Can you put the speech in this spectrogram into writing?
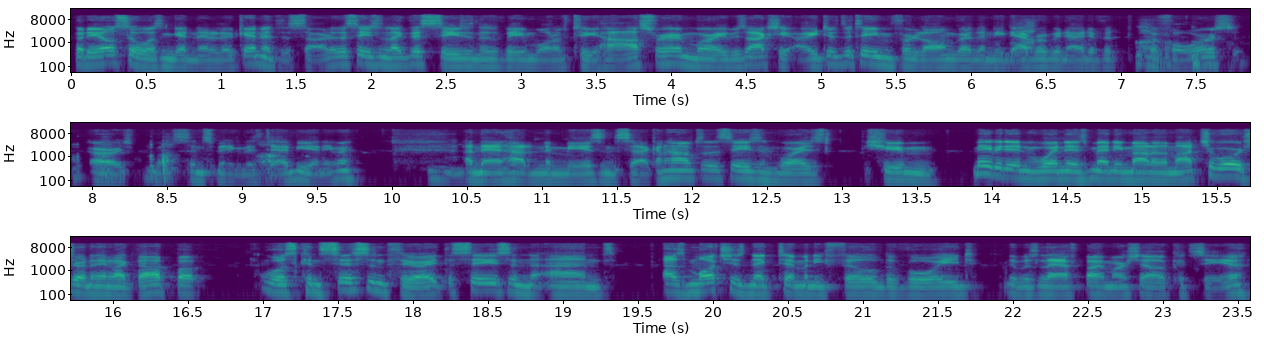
But he also wasn't getting a look in at the start of the season. Like this season has been one of two halves for him where he was actually out of the team for longer than he'd ever been out of it before, or well, since making his debut anyway. Mm-hmm. And then had an amazing second half of the season. Whereas Hume maybe didn't win as many man of the match awards or anything like that, but was consistent throughout the season. And as much as Nick Timoney filled the void that was left by Marcel Coetzee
